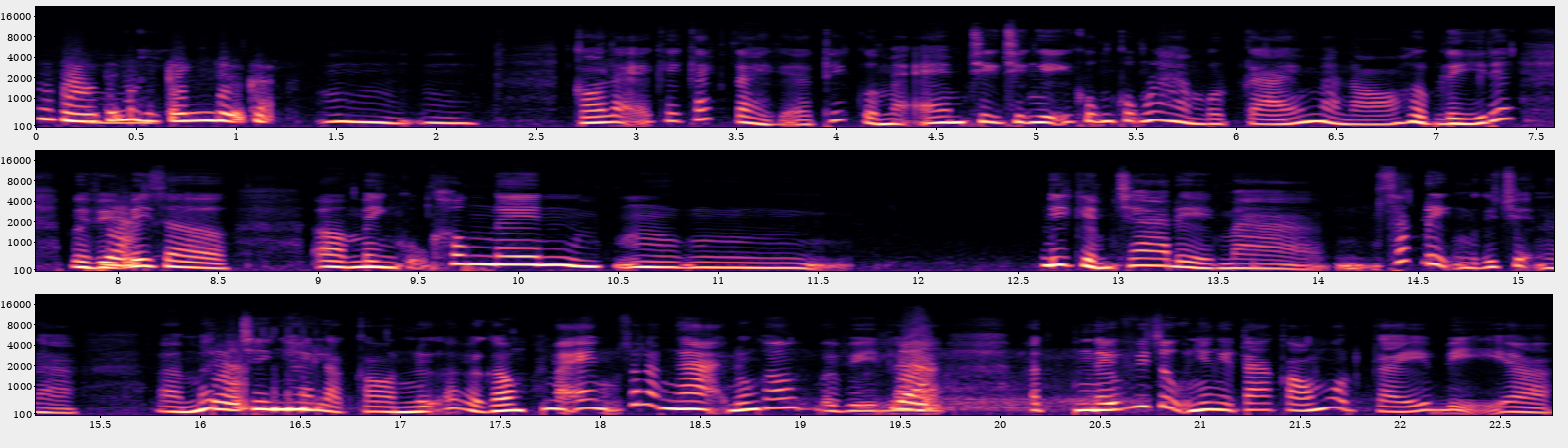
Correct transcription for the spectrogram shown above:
vào ừ. tới bằng tinh được ạ ừ, ừ. có lẽ cái cách giải thích của mẹ em chị chị nghĩ cũng cũng là một cái mà nó hợp lý đấy bởi vì dạ. bây giờ uh, mình cũng không nên um, đi kiểm tra để mà xác định một cái chuyện là à, mất dạ. trinh hay là còn nữa phải không mà em cũng rất là ngại đúng không bởi vì là dạ. à, nếu ví dụ như người ta có một cái bị à,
